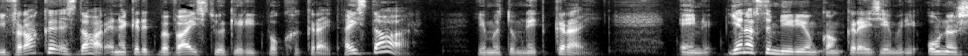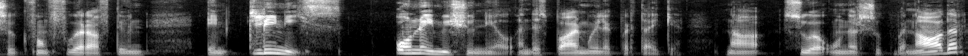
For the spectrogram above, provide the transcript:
Die wrakke is daar en ek het dit bewys toe ek hierdie bok gekry het. Hy's daar. Jy moet hom net kry. En enigste manier om kan kry is jy moet die ondersoek van vooraf doen en klinies, onemosioneel en dis baie moeilik partykeer na so ondersoek benader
